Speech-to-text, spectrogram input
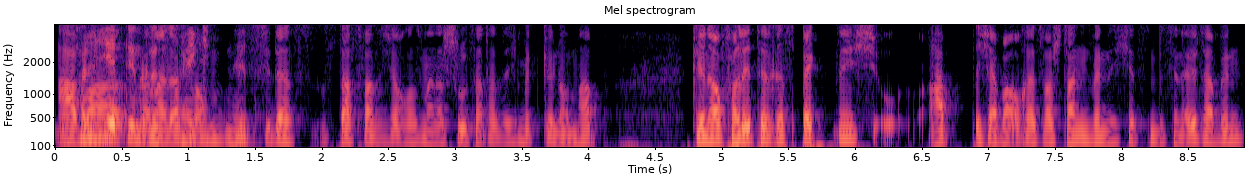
Aber Verliert den wenn man das Respekt noch ein nicht. bisschen, das ist das, was ich auch aus meiner Schulzeit tatsächlich mitgenommen habe. Genau, verliert den Respekt nicht. Hab ich aber auch erst verstanden, wenn ich jetzt ein bisschen älter bin,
